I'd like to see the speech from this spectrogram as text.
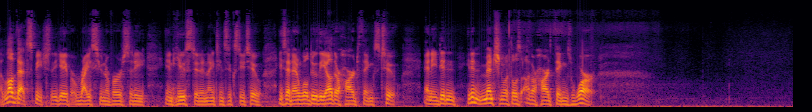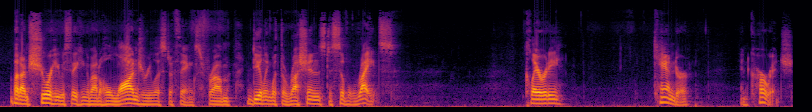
I love that speech that he gave at Rice University in Houston in 1962. He said, "And we'll do the other hard things too." And he didn't he didn't mention what those other hard things were. But I'm sure he was thinking about a whole laundry list of things from dealing with the Russians to civil rights. Clarity, candor, and courage.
